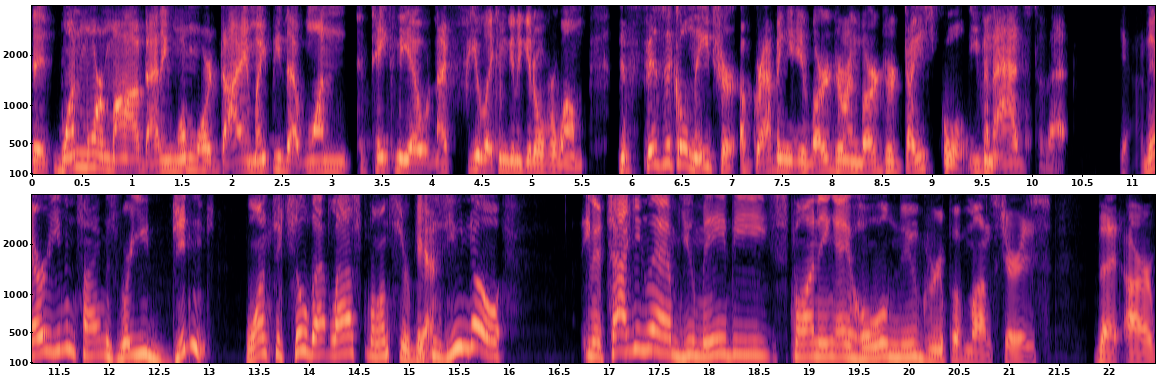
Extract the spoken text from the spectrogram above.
that one more mob adding one more die might be that one to take me out and i feel like i'm going to get overwhelmed the physical nature of grabbing a larger and larger dice pool even adds to that yeah there are even times where you didn't want to kill that last monster because yeah. you know in attacking them you may be spawning a whole new group of monsters that are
